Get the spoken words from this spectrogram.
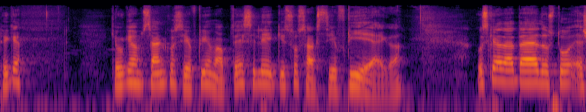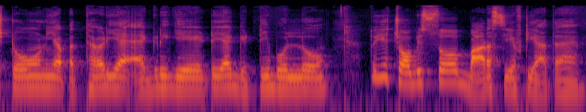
ठीक है? क्योंकि हम सैंड को सेफ्टी में मापते हैं, इसलिए इक्कीस सौ साठ सेफ्टी ये आएगा। उसके बाद आता है दोस्तों स्टोन या पत्थर या एग्रीगेट या गिट्टी बोल लो तो ये चौबीस सौ बारह सी आता है।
